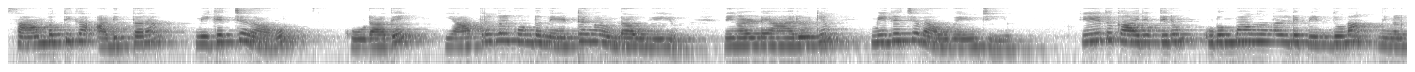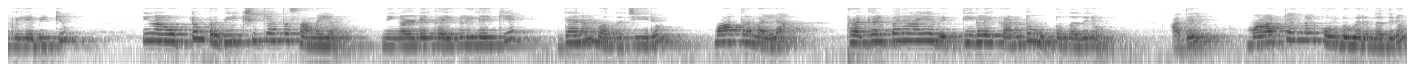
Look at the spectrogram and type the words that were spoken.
സാമ്പത്തിക അടിത്തറ മികച്ചതാവും. കൂടാതെ യാത്രകൾ കൊണ്ട് നേട്ടങ്ങൾ ഉണ്ടാവുകയും നിങ്ങളുടെ ആരോഗ്യം മികച്ചതാവുകയും ചെയ്യും. ഏതു കാര്യത്തിലും കുടുംബാംഗങ്ങളുടെ പിന്തുണ നിങ്ങൾക്ക് ലഭിക്കും. നിങ്ങൾ ഒട്ടും പ്രതീക്ഷിക്കാത്ത സമയം നിങ്ങളുടെ കൈകളിലേക്ക് ധനം വന്നു ചേരും. മാത്രമല്ല പ്രഗത്ഭരായ വ്യക്തികളെ കണ്ടുമുട്ടുന്നതിനും അതിൽ മാറ്റങ്ങൾ കൊണ്ടുവരുന്നതിനും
